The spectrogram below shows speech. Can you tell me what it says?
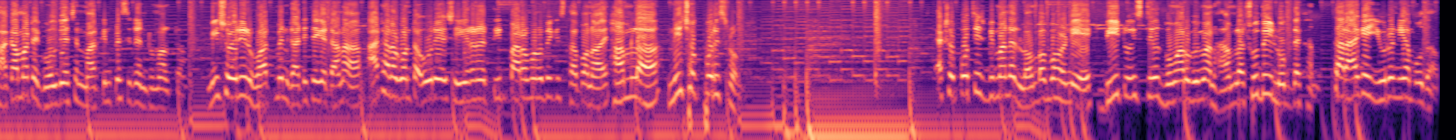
ফাঁকা মাঠে গোল দিয়েছেন মার্কিন প্রেসিডেন্ট ডোনাল্ড ট্রাম্প মিশরের হোয়াটম্যান ঘাঁটি থেকে টানা আঠারো ঘণ্টা উড়ে এসে ইরানের তিন পারমাণবিক স্থাপনায় হামলা নিছক পরিশ্রম একশো পঁচিশ বিমানের লম্বা বহর নিয়ে বি টু স্টিল বোমারু বিমান হামলা শুধুই লোক দেখানো। তার আগে ইউরেনিয়াম উধাও।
